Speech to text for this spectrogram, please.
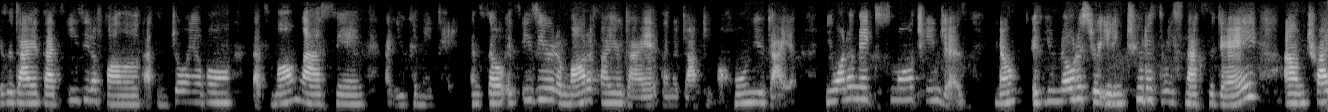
is a diet that's easy to follow, that's enjoyable, that's long lasting, that you can maintain. And so, it's easier to modify your diet than adopting a whole new diet. You want to make small changes. You know, if you notice you're eating two to three snacks a day, um, try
